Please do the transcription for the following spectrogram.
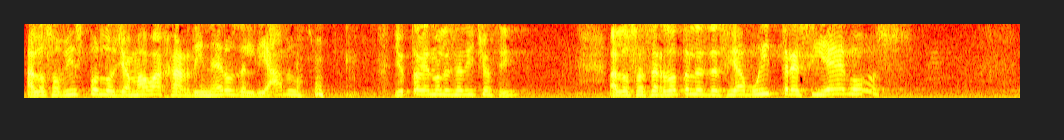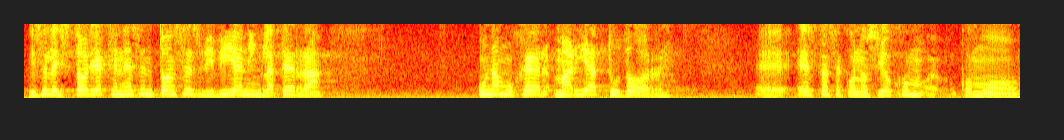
A los obispos los llamaba jardineros del diablo. Yo todavía no les he dicho así. A los sacerdotes les decía buitres ciegos. Dice la historia que en ese entonces vivía en Inglaterra una mujer, María Tudor. Eh, esta se conoció como, como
